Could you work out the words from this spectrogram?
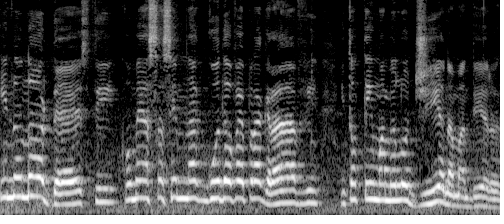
e, no Nordeste começa sempre na aguda, vai para grave. Então tem uma melodia na maneira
